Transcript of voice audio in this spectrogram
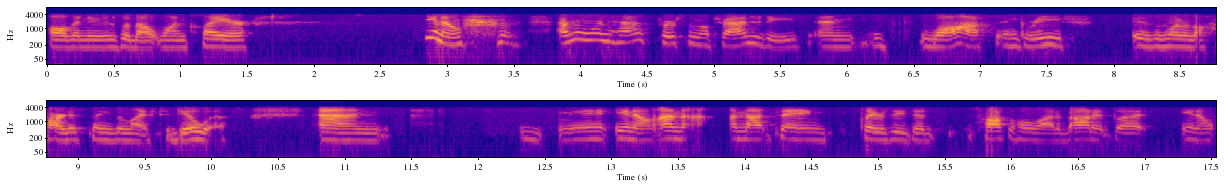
All the news about one player. You know, everyone has personal tragedies, and loss and grief is one of the hardest things in life to deal with. And you know, I'm I'm not saying players need to talk a whole lot about it, but you know,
